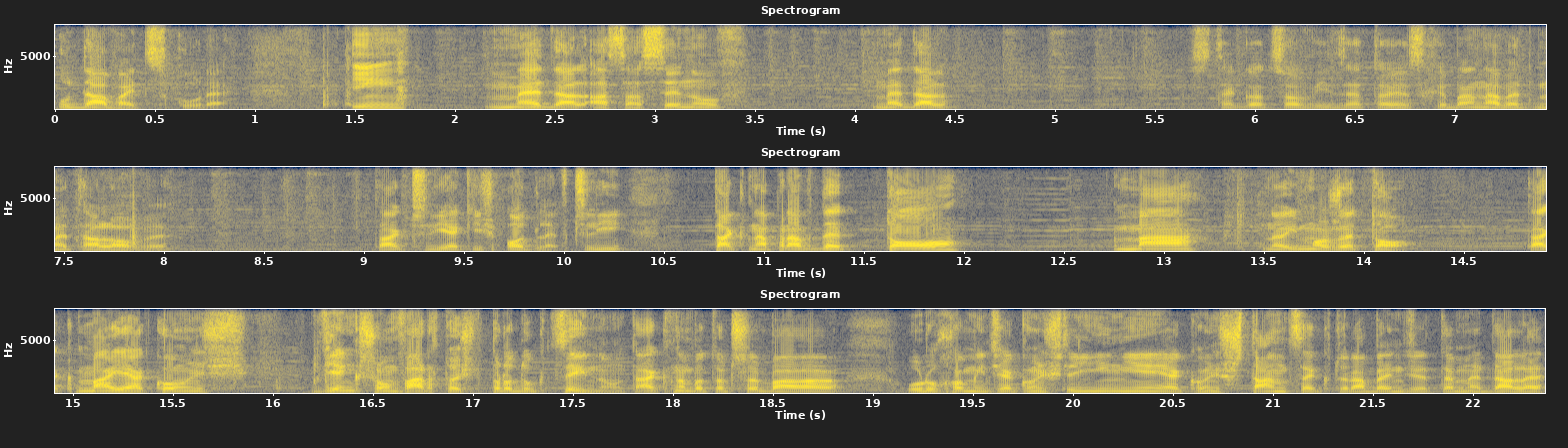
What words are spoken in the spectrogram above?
udawać skórę. I medal asasynów, medal, z tego co widzę, to jest chyba nawet metalowy, tak? Czyli jakiś odlew, czyli tak naprawdę to ma, no i może to, tak? Ma jakąś większą wartość produkcyjną, tak? No bo to trzeba uruchomić jakąś linię, jakąś sztancę, która będzie te medale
